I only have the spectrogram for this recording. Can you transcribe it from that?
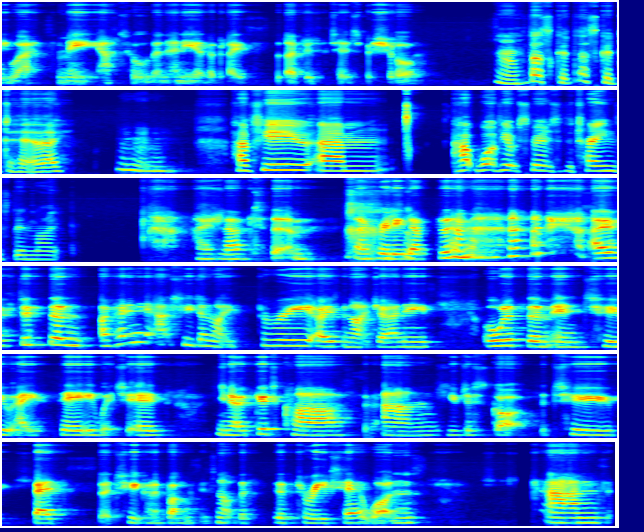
any worse for me at all than any other place that I've visited for sure. Oh, that's good. That's good to hear, though. Mm-hmm. Have you? Um, how, what have your experience of the trains been like? I loved them. I've really loved them. I've just done. I've only actually done like three overnight journeys, all of them in two AC, which is you know good class, and you've just got the two beds, the two kind of bunks. It's not the, the three tier ones and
